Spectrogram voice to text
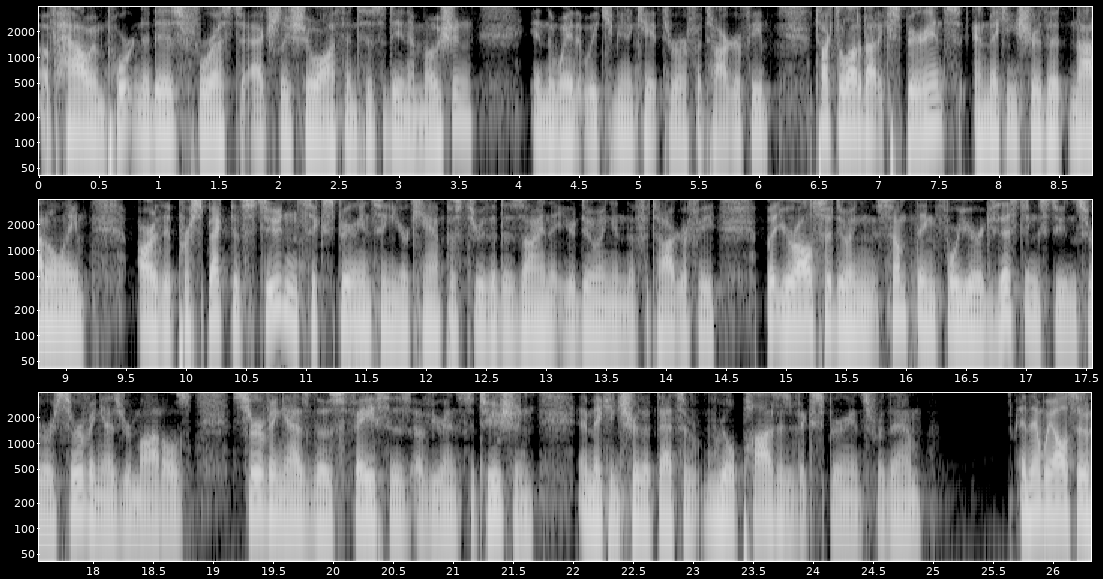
of how important it is for us to actually show authenticity and emotion in the way that we communicate through our photography. Talked a lot about experience and making sure that not only are the prospective students experiencing your campus through the design that you're doing in the photography, but you're also doing something for your existing students who are serving as your models, serving as those faces of your institution, and making sure that that's a real positive experience for them and then we also, you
